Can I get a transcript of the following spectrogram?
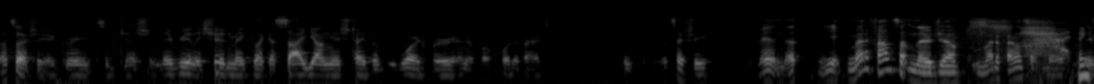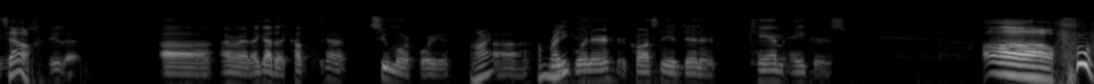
that's actually a great suggestion. They really should make like a Cy Youngish type of award for NFL quarterbacks. That's actually, man, that yeah, you might have found something there, Joe. You might have found something there. I think really so. do that. Uh, all right, I got a couple. I got two more for you. All right. Uh, I'm ready. winner or cost me a dinner. Cam Akers. Oh, whew.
